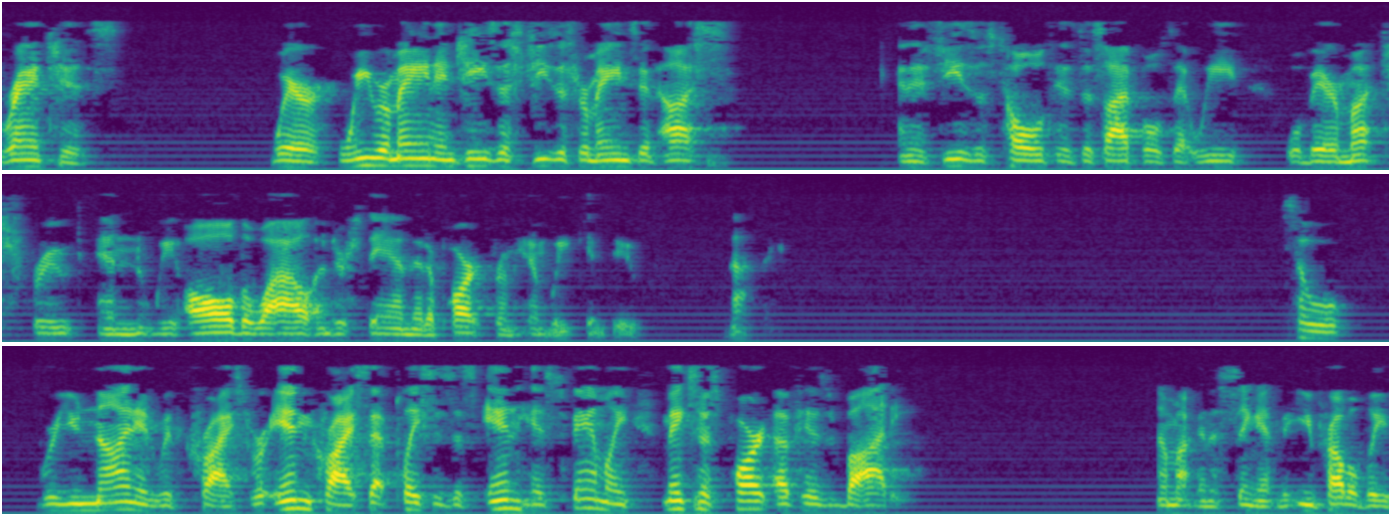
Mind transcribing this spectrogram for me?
branches where we remain in Jesus, Jesus remains in us. And as Jesus told his disciples that we will bear much fruit, and we all the while understand that apart from Him we can do nothing. So we're united with Christ. We're in Christ. That places us in His family, makes us part of His body. I'm not going to sing it, but you probably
